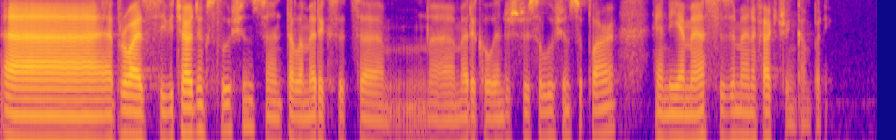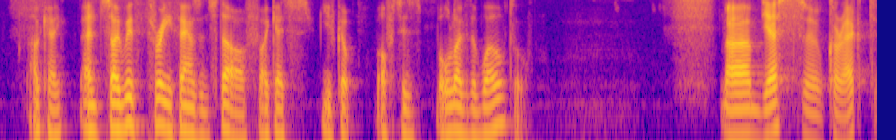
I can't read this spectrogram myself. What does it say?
Uh, provides EV charging solutions and Telemedic. It's a, a, medical industry solution supplier, and EMS is a manufacturing company. Okay, and so with three thousand staff, I guess you've got offices all over the world, or? Um, yes, uh, correct.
